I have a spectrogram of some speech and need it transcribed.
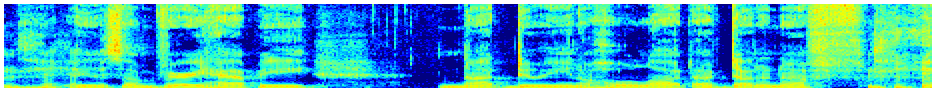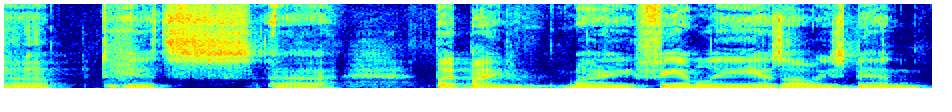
Is I'm very happy not doing a whole lot. I've done enough. uh, it's uh, but my my family has always been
